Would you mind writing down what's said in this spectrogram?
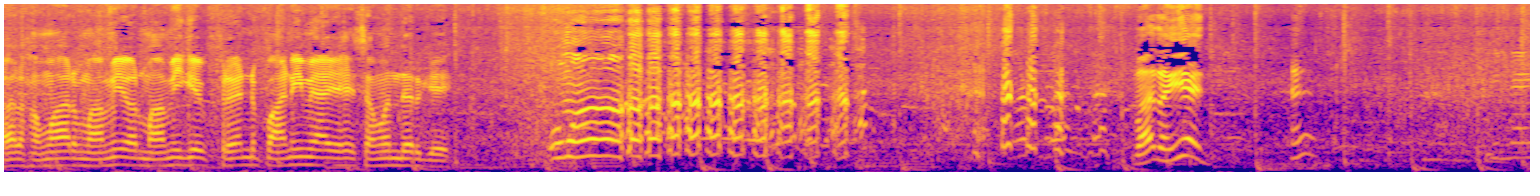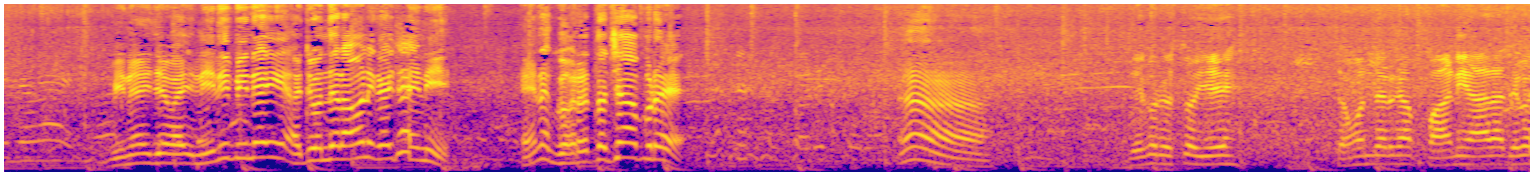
और हमारे मामी और मामी के फ्रेंड पानी में आए हैं समंदर के। उमा! बस नहीं है? વિનય જવાય નહીં નહીં વિનય હજુ અંદર આવો ને કઈ થાય નહીં એને ઘરે તો છે આપણે हाँ देखो दोस्तों ये समंदर का पानी आ रहा है देखो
